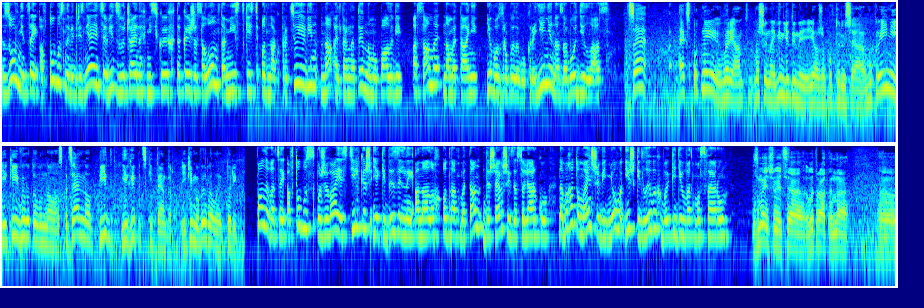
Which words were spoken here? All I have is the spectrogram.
Зовні цей автобус не відрізняється від звичайних міських. Такий же салон та місткість. Однак працює він на альтернативному паливі, а саме на метані. Його зробили в Україні на заводі ЛАЗ. Це експортний варіант машини. Він єдиний, я вже повторюся, в Україні, який виготовлено спеціально під єгипетський тендер, який ми виграли торік. Палива цей автобус споживає стільки ж, як і дизельний аналог. Однак метан дешевший за солярку. Набагато менше від нього і шкідливих викидів в атмосферу. Зменшуються витрати на е,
